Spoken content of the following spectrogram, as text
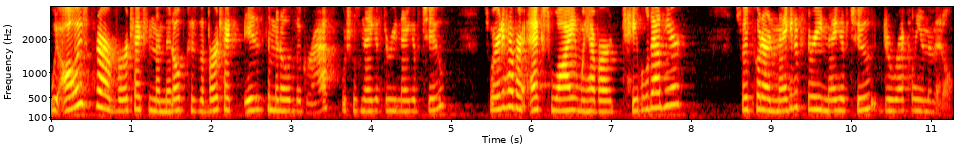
We always put our vertex in the middle because the vertex is the middle of the graph, which was negative 3, negative 2. So we already have our x, y, and we have our table down here. So we put our negative 3, negative 2 directly in the middle.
